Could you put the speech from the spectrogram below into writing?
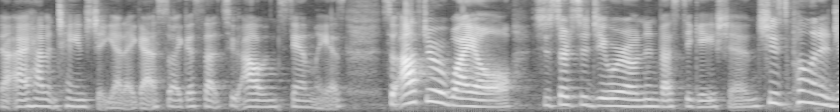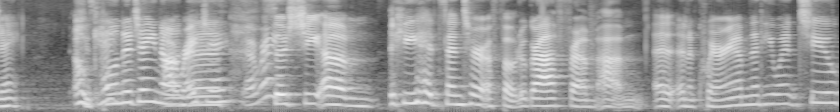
I haven't changed it yet, I guess. So I guess that's who Alan Stanley is. So after a while, she starts to do her own investigation. She's pulling a Jane. She's Okay. pulling a Jane on All right, this. Jane. All right. So she um he had sent her a photograph from um a- an aquarium that he went to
